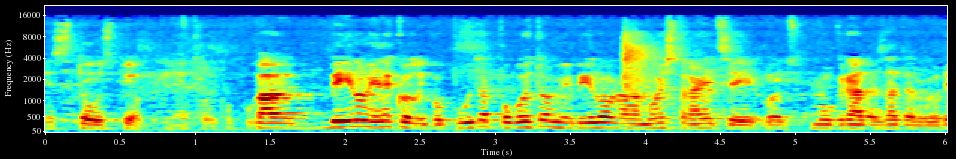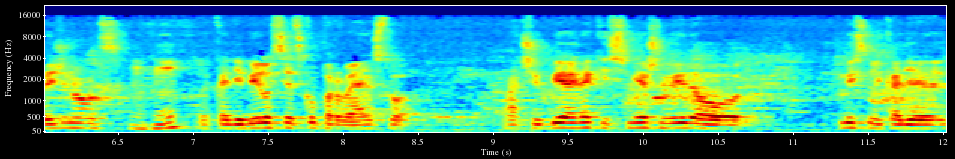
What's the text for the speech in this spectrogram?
Jesi to uspio nekoliko puta? Pa bilo mi nekoliko puta, pogotovo mi je bilo na mojoj stranici od mog grada Zadar Originals, Mhm. kad je bilo svjetsko prvenstvo. Znači, bio je neki smiješni video, mislim kad je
